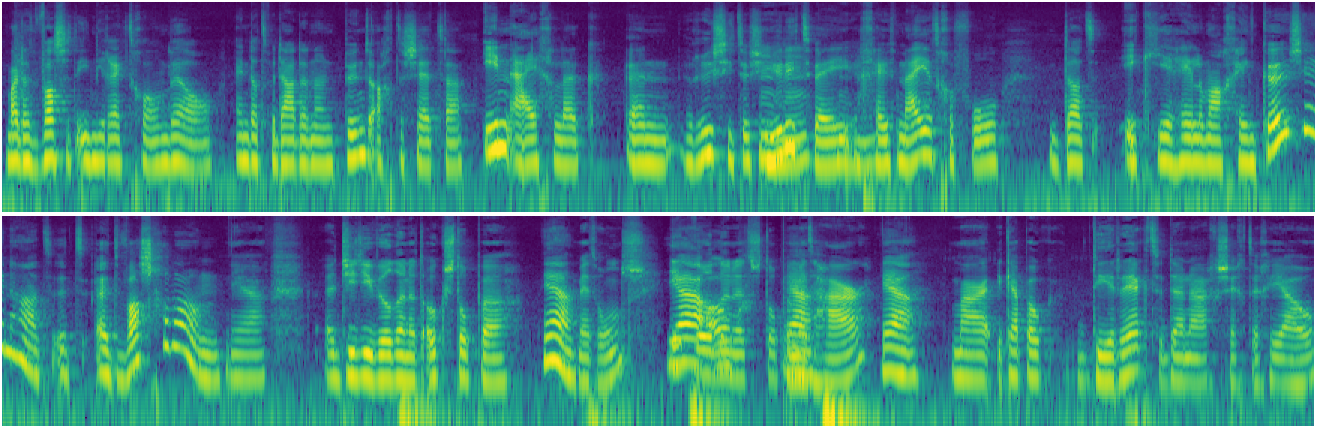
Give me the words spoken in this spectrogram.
maar dat was het indirect gewoon wel. En dat we daar dan een punt achter zetten in eigenlijk een ruzie tussen Mhm, jullie twee, mhm. geeft mij het gevoel dat ik hier helemaal geen keuze in had. Het, het was gewoon. Ja. Eh, Gigi wilde het ook stoppen Ja, met ons. Ja, ik wilde ook. het stoppen Ja. met haar. ja, Maar ik heb ook direct daarna gezegd tegen jou:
